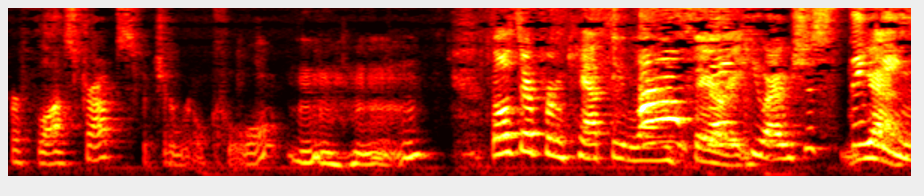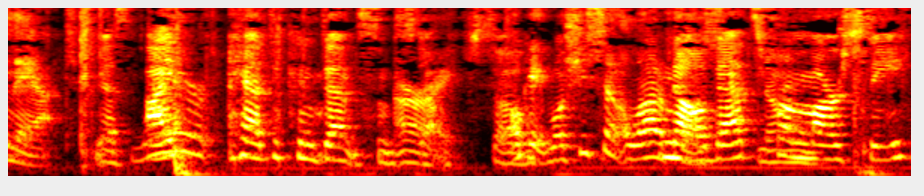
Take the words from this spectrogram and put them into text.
her floss drops, which are real cool. hmm Those are from Kathy Oh, Lensberry. thank you. I was just thinking Yes. that. Yes, Where- I had to condense some All stuff. right. So Okay, well, she sent a lot of no, that's No. from Marcy.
